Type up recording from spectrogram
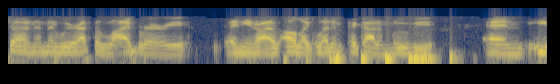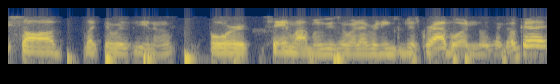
son, and then we were at the library, and you know I, I'll like let him pick out a movie, and he saw like there was you know four Sandlot movies or whatever, and he just grabbed one and was like okay,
